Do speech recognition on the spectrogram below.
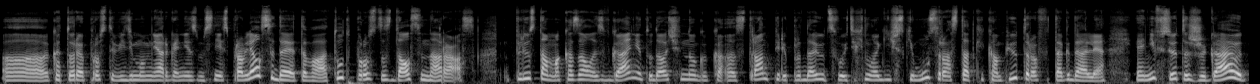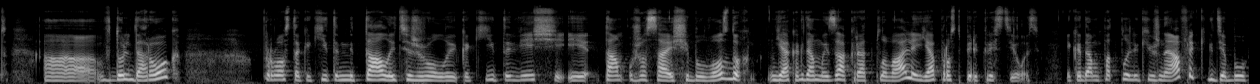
э, которая просто, видимо, у меня организм с ней справлялся до этого, а тут просто сдался на раз. Плюс там оказалось в Гане, туда очень много стран перепродают свой технологический мусор, остатки компьютеров и так далее. И они все это сжигают э, вдоль дорог, просто какие-то металлы тяжелые, какие-то вещи, и там ужасающий был воздух. Я, когда мы из Акры отплывали, я просто перекрестилась. И когда мы подплыли к Южной Африке, где был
